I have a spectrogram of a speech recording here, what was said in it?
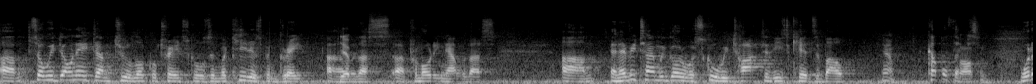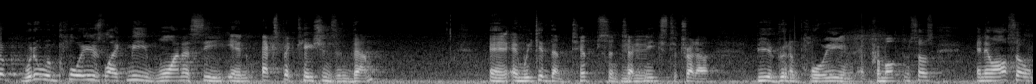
Um, so we donate them to local trade schools and Makita's been great uh, Yep. with us, uh, promoting that with us. Um, and every time we go to a school, we talk to these kids about yeah. a couple things. awesome. What, do, what do employers like me want to see in expectations in them? And, and we give them tips Mm-hmm. and techniques to try to be a good employee and, and promote themselves. And then also,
